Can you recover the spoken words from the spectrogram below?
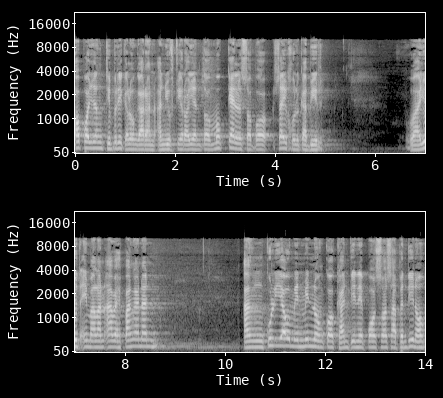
Apa yang diberi kelonggaran an yuftira yanto mukel sapa syekhul kabir. Wa yut'imalan aweh panganan angkul yaumin minongko gantine poso saben dina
